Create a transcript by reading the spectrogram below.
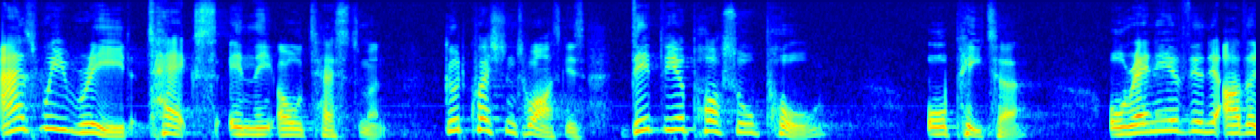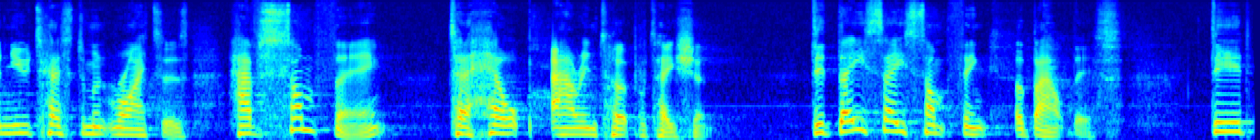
As we read texts in the Old Testament, good question to ask is Did the Apostle Paul or Peter or any of the other New Testament writers have something to help our interpretation? Did they say something about this? Did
